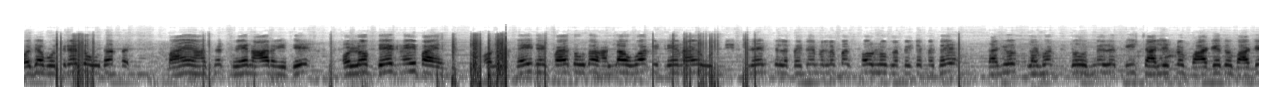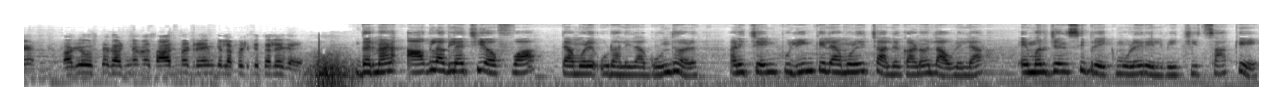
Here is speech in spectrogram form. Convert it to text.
और जब उतरे तो उधर बाएँ हाथ से ट्रेन आ रही थी। और लोग देख नहीं पाए। और नहीं देख पाए तो उधर हल्ला हुआ कि ट्रेन आए उसी ट्रेन के लपेटे में लगभग सौ लोग लपेटे में थे ताकि लगभग जो उसमें से तीस चालीस लोग भागे तो भागे बाकी उसके घटने में साथ में ट्रेन के लपेट के चले गए। दरम्यान आग लागल्याची अफवा त्यामुळे उडालेला गोंधळ आणि चेन पुलिंग केल्यामुळे चालकानं लावलेल्या एमर्जन्सी ब्रेकमुळे रेल्वेची चाके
